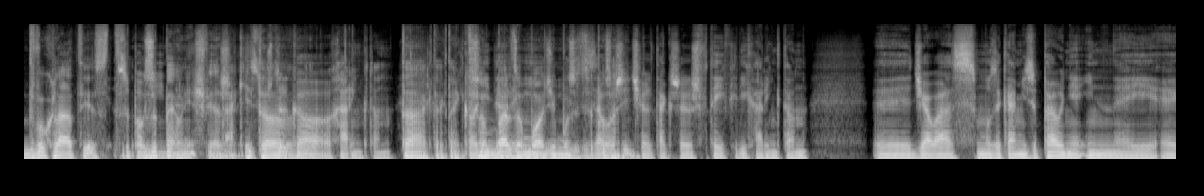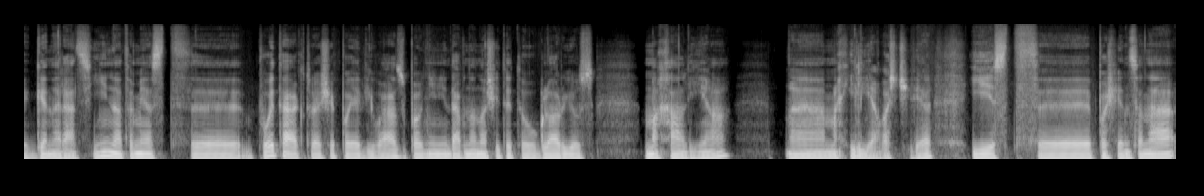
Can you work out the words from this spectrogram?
dwóch lat jest Zupełnie zupełnie, świeży. Tak, I jest już tylko Harrington. Tak, tak, tak. Są bardzo młodzi muzycy. Założyciel, także już w tej chwili Harrington y, działa z muzykami zupełnie innej y, generacji. Natomiast y, płyta, która się pojawiła zupełnie niedawno, nosi tytuł Glorious Mahalia. E, Machilia właściwie i jest y, poświęcona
